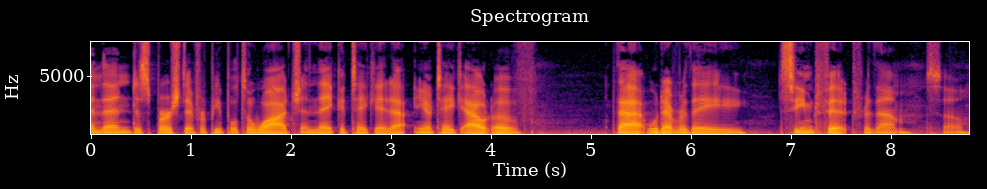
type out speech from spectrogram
and then dispersed it for people to watch and they could take it, you know, take out of that whatever they seemed fit for them. So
